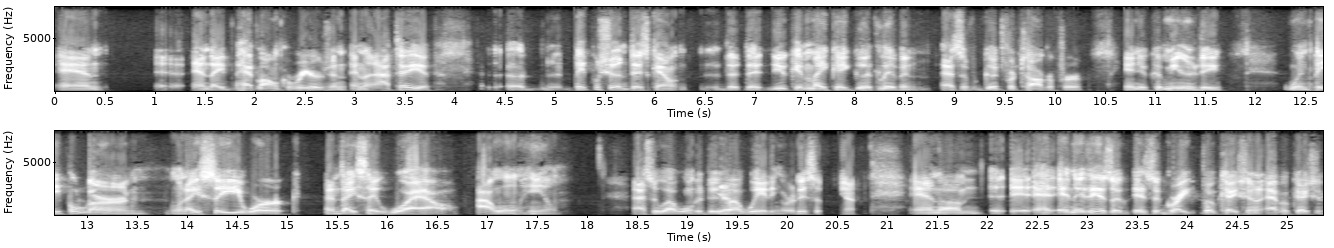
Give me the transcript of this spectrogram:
and and they had long careers. And, and I tell you, uh, people shouldn't discount that, that you can make a good living as a good photographer in your community when people learn, when they see your work and they say, wow, I want him. That's who I want to do Yeah. my wedding or this event, and um, it, and it is a it's a great vocation and avocation,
